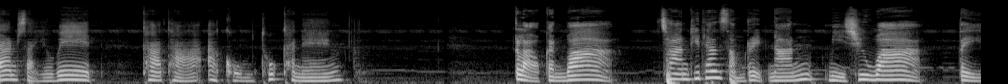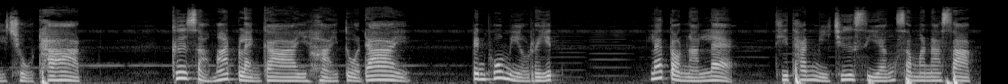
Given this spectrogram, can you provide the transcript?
ด้านไสยเวท คาถาอาคมทุกแขนง กล่าวกันว่าฌานที่ท่านสำเร็จนั้นมีชื่อว่า เตโชธาตคือสามารถแปลงกายหายตัวได้ เป็นผู้มีฤทธิ์ และตอนนั้นแหละที่ท่านมีชื่อเสียงสมณศักดิ์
